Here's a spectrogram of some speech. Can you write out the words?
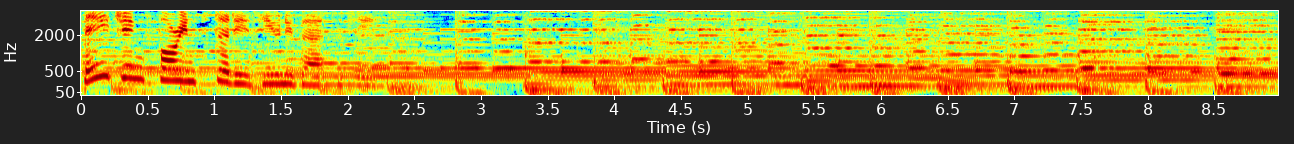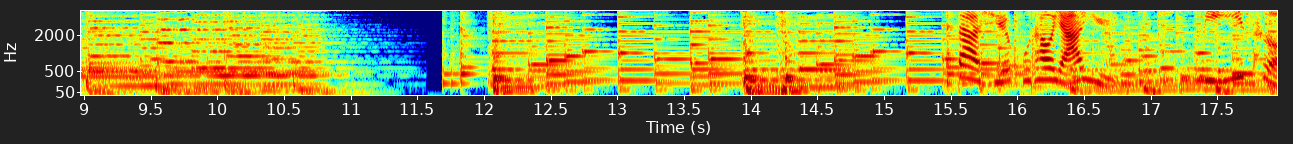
Beijing Foreign Studies University. 大学葡萄牙语第 一册。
